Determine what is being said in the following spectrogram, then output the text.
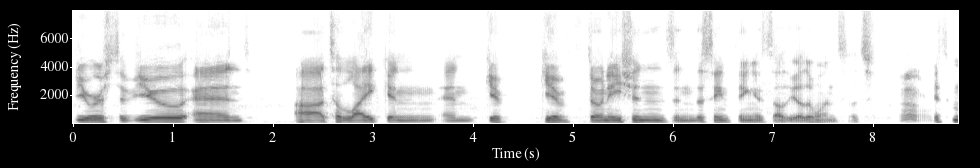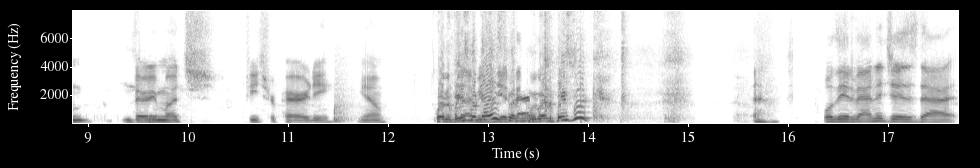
viewers to view, and uh, to like and and give give donations. And the same thing as all the other ones. It's Oh, it's very much feature parity. You know. Going to Yeah, I Facebook, mean, guys? the We're going to Facebook? Well, the advantage is that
